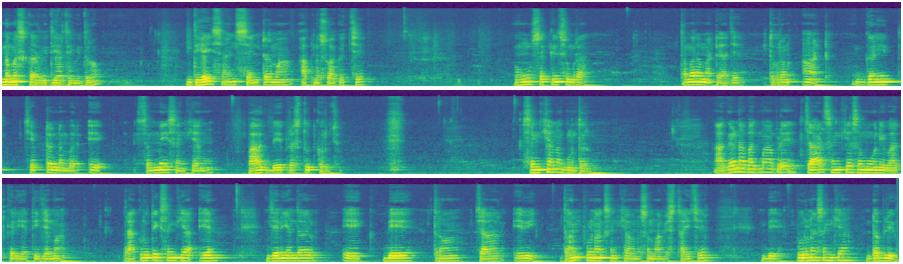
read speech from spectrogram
નમસ્કાર વિદ્યાર્થી મિત્રો. ધ્યેય સાયન્સ સેન્ટરમાં આપનું સ્વાગત છે. હું શકીલ સુમરા. તમારા માટે આજે ધોરણ આઠ, ગણિત, ચેપ્ટર નંબર એક, સમય સંખ્યાનો ભાગ બે પ્રસ્તુત કરું છું. સંખ્યાના ગુણધર્મો. આગળના ભાગમાં આપણે ચાર સંખ્યા સમૂહોની વાત કરી હતી જેમાં પ્રાકૃતિક સંખ્યા એન જેની અંદર એક, બે, ત્રણ, ચાર એવી ધન પૂર્ણાંક સંખ્યાઓનો સમાવેશ થાય છે. બે, પૂર્ણ સંખ્યા ડબલ્યુ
